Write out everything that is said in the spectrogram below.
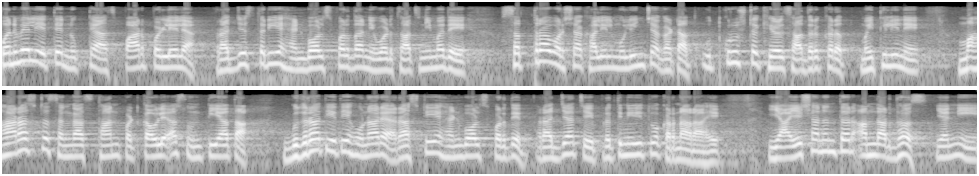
पनवेल येथे नुकत्याच पार पडलेल्या राज्यस्तरीय हँडबॉल स्पर्धा निवड चाचणीमध्ये सतरा वर्षाखालील मुलींच्या गटात उत्कृष्ट खेळ सादर करत मैथिलीने महाराष्ट्र संघात स्थान पटकावले असून ती आता गुजरात येथे होणाऱ्या राष्ट्रीय हँडबॉल स्पर्धेत राज्याचे प्रतिनिधित्व करणार आहे. या यशानंतर आमदार धस यांनी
